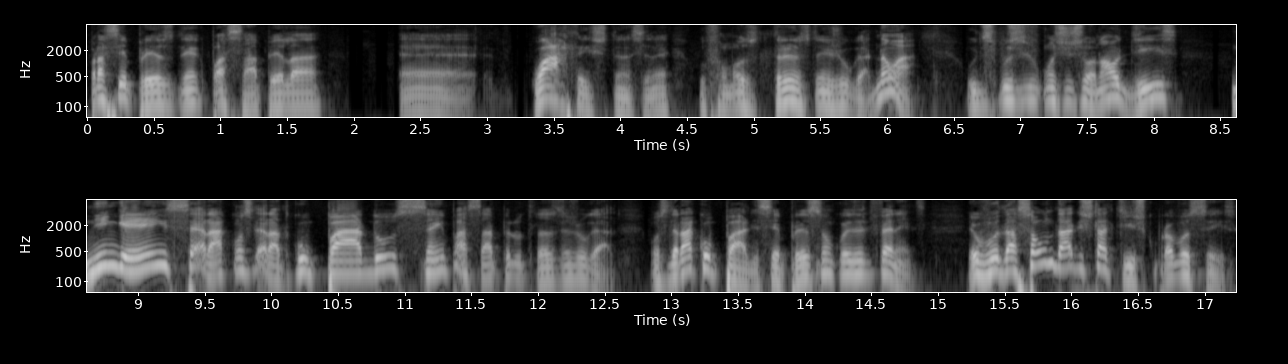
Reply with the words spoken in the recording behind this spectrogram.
para ser preso, tenha que passar pela é, quarta instância, né? o famoso trânsito em julgado. Não há. O dispositivo constitucional diz ninguém será considerado culpado sem passar pelo trânsito em julgado. Considerar culpado e ser preso são coisas diferentes. Eu vou dar só um dado estatístico para vocês.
